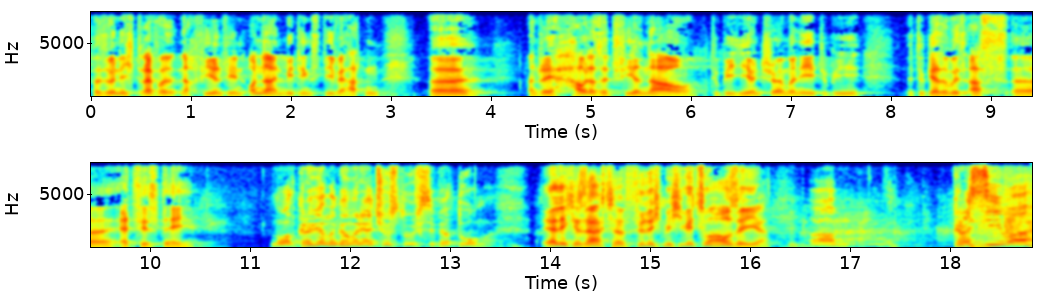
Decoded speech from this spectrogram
persönlich treffe nach vielen, vielen Online-Meetings, die wir hatten. Uh, Andre, how does it feel now to be here in Germany, to be together with us uh, at this day? Ну, откровенно говоря, чувствуешь себя дома. Ehrlich gesagt, fühle ich mich wie zu Hause hier. А, красиво.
